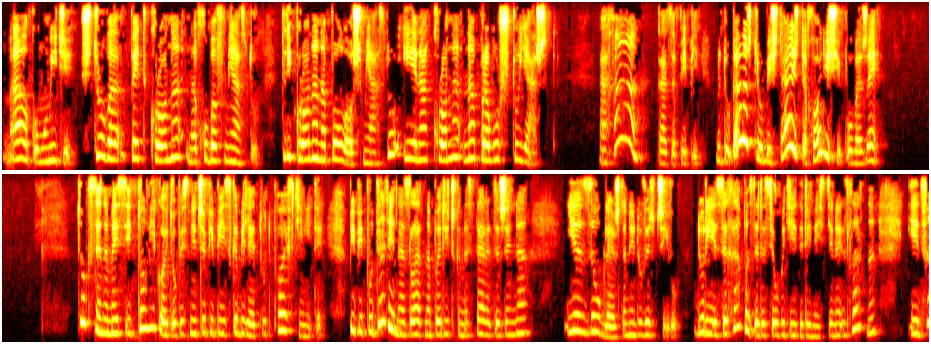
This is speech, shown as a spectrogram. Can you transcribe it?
Малко, момиче, струва пет крона на хубав място – три крона на по-лош място и една крона на правостоящ. Аха, каза Пипи, но тогава ще обещаеш да ходиш и по въже. Тук се намеси Томи, който обясни, че Пипи иска билет от по-ефтините. Пипи подаде една златна паричка на старата жена и я заоглежда недоверчиво. Дори я захапа, за да се убеди дали наистина е златна, и едва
